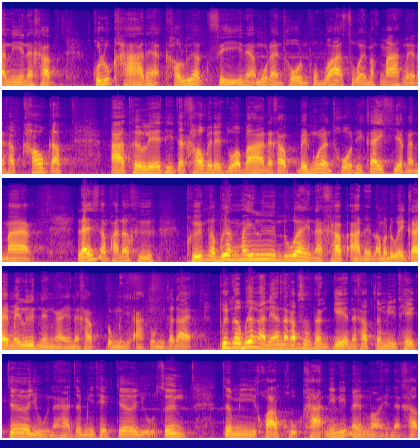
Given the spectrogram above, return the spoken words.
อันนี้นะครับคุณลูกค้าเนี่ยเขาเลือกสีเนี่ยมูดแอนโทนผมว่าสวยมากๆเลยนะครับเข้ากับอ่าเทอร์เลสที่จะเข้าไปในตัวบ้านนะครับเป็นมูดแอนโทนที่ใกล้เคียงกันมาก และที่สำคัญก็คือพื้นกระเบื้องไม่ลื่นด้วยนะครับอะเดี๋ยวเรามาดูใกล้ๆไม่ลื่นยังไงนะครับตรงนี้อะตรงนี้ก็ได้ พื้นกระเบื้องอันนี้นะครับสังเกตนะครับจะมีเท็กเจอร์อยู่นะฮะจะมีเท็กเจอร์อยู่ ซึ่งจะมีความขรุขระนิดๆหน่อยๆนะครับ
